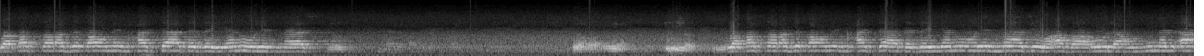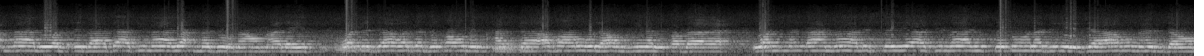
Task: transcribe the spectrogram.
وقصر بقوم حتى تزينوا للناس. وقصر بقوم حتى تزينوا للناس وأظهروا لهم من الأعمال والعبادات ما يحمدونهم عليه وتجاوز بقوم حتى أظهروا لهم من القبائح ومن الأعمال السيئات ما يسقطون به جاءهم عندهم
